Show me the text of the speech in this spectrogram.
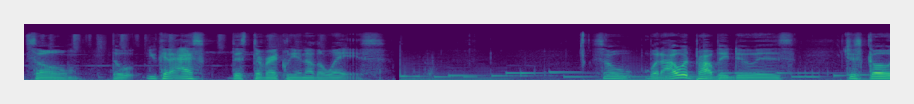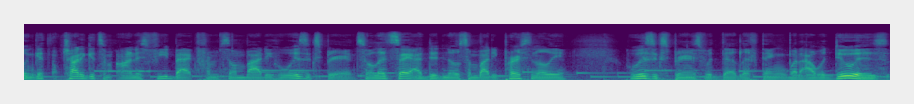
so the, you can ask this directly in other ways so what i would probably do is just go and get try to get some honest feedback from somebody who is experienced. So let's say I did know somebody personally who is experienced with deadlifting. What I would do is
